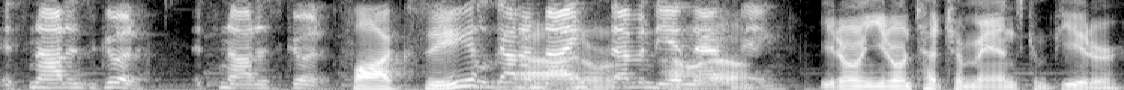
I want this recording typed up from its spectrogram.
It's not as good. It's not as good. You Foxy, still got a Nah, 970 in that know. thing. You don't you don't touch a man's computer.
